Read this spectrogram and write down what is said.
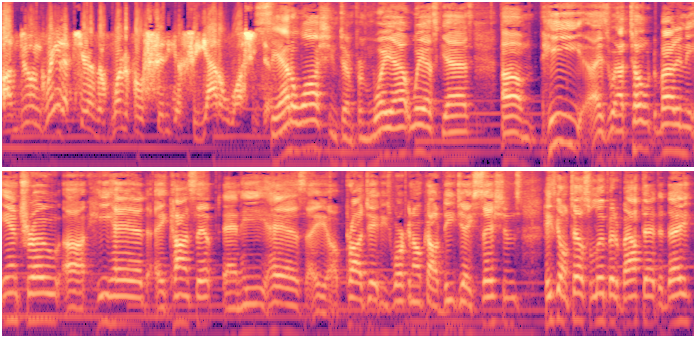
I'm doing great up here in the wonderful city of Seattle, Washington. Seattle, Washington, from way out west, guys. Um, he, as I talked about in the intro, uh, he had a concept and he has a, a, project he's working on called DJ Sessions. He's going to tell us a little bit about that today.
